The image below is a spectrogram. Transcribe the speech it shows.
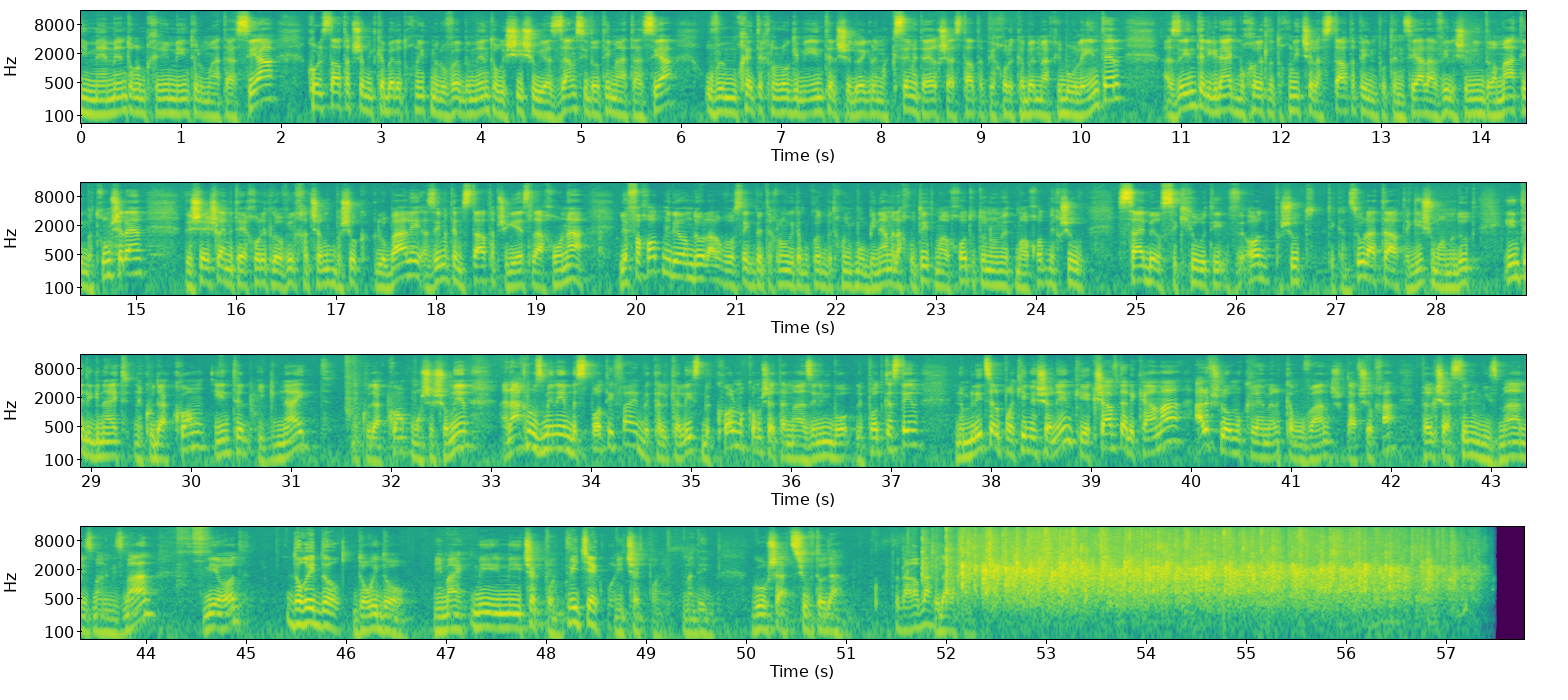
עם אה, מנטורים בכירים מאינטל ומהתעשייה. כל סטארט-אפ שמתקבל לתוכנית מלווה במנטור אישי שהוא יזם סדרתי מהתעשייה, ובמומחה טכנולוגי מאינטל שדואג למקסם את הערך שהסטארט-אפ יכול לקבל מהחיבור לאינטל. אז אינטל איגנייט בוחרת לתוכנית של הסטארט-אפים עם פוטנציאל להביא לשינויים דרמטיים בתחום שלהם, ושיש להם את היכולת להוביל חדשנות בשוק הגלובלי. אז אם אתם סטארט-אפ שגייס לאחרונה לפחות מיליון דולר ועוסק בטכנולוגיות עמוקות בתחומים כמו בינה מלאכותית, מערכות אוטונומיות, מערכות מחשוב, סייבר, security ועוד, פשוט תיכנסו לאתר, תגישו מועמדות intelignite.com, intelignite.com, כמו ששומעים. אנחנו זמינים בספוטיפיי, בכלכליסט, בכל מקום שאתם מאזינים בו לפודקאסטים. נמליץ על פרקים ישנים, כי הקשבת לכמה, א', שלמה קרמר, כמובן, שותף שלך, פרק שעשינו מזמן, מזמן, מזמן. מי עוד? דורית דור, דורי דור, מצ'ק פוינט. מצ'ק פוינט. מצ'ק פוינט, מדהים. גור שץ, שוב תודה. תודה רבה. תודה לכם.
